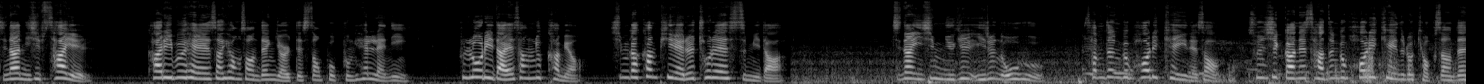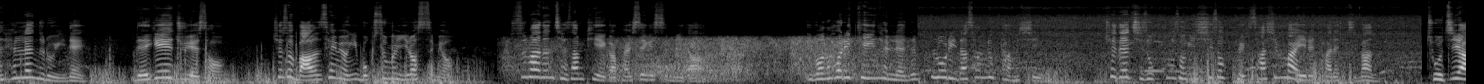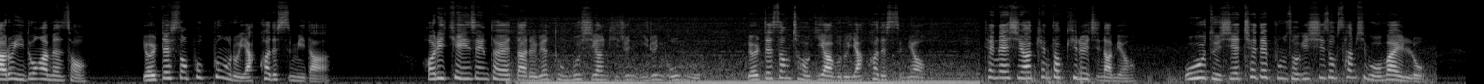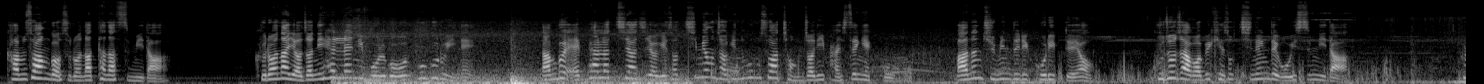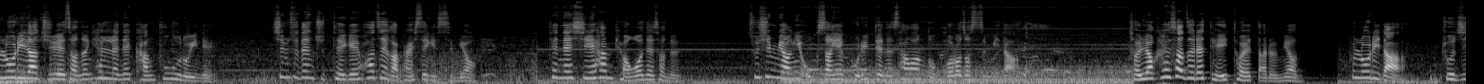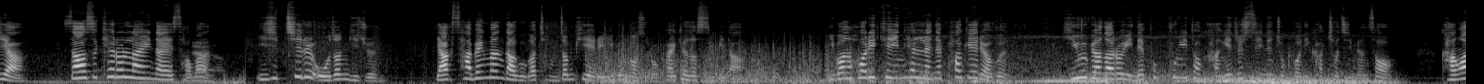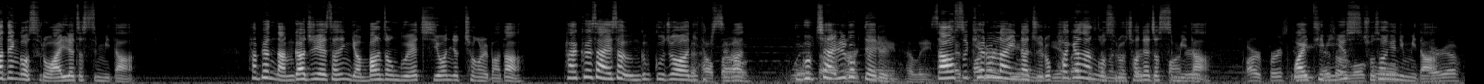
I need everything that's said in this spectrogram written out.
지난 24일 카리브해에서 형성된 열대성 폭풍 헬렌이 플로리다에 상륙하며 심각한 피해를 초래했습니다. 지난 26일 이른 오후 3등급 허리케인에서 순식간에 4등급 허리케인으로 격상된 헬렌으로 인해 4개의 주에서 최소 43명이 목숨을 잃었으며 수많은 재산 피해가 발생했습니다. 이번 허리케인 헬렌은 플로리다 상륙 당시 최대 지속 풍속이 시속 140마일에 달했지만 조지아로 이동하면서 열대성 폭풍으로 약화됐습니다. 허리케인 센터에 따르면 동부 시간 기준 이른 오후 열대성 저기압으로 약화됐으며 테네시와 켄터키를 지나며 오후 2시에 최대 풍속이 시속 35마일로 감소한 것으로 나타났습니다. 그러나 여전히 헬렌이 몰고 온 폭우로 인해 남부 에팔라치아 지역에서 치명적인 홍수와 정전이 발생했고 많은 주민들이 고립되어 구조 작업이 계속 진행되고 있습니다. 플로리다 주에서는 헬렌의 강풍으로 인해 침수된 주택에 화재가 발생했으며 테네시의 한 병원에서는 수십 명이 옥상에 고립되는 상황도 벌어졌습니다. 전력 회사들의 데이터에 따르면 플로리다, 조지아, 사우스캐롤라이나에서만 27일 오전 기준 약 400만 가구가 정전 피해를 입은 것으로 밝혀졌습니다. 이번 허리케인 헬렌의 파괴력은 기후 변화로 인해 폭풍이 더 강해질 수 있는 조건이 갖춰지면서 강화된 것으로 알려졌습니다. 한편 남가주에서는 연방 정부의 지원 요청을 받아 팔크사에서 응급구조원이 탑승한 구급차 7대를 사우스 캐롤라이나주로 파견한 것으로 전해졌습니다. YTV 뉴스 조성현입니다.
